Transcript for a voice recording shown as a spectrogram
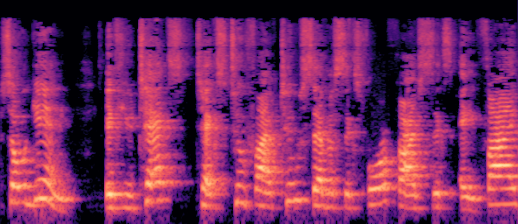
So, again, if you text, text 252 764 5685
